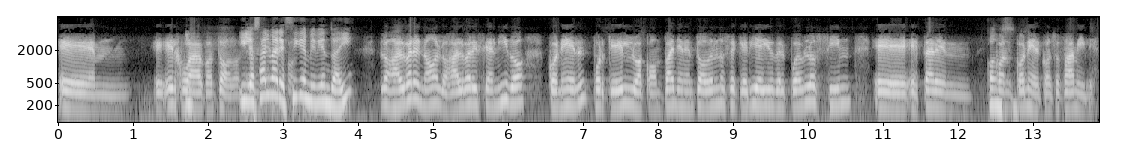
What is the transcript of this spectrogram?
eh, él jugaba con todos. ¿Y los Álvarez siguen viviendo ahí? Los Álvarez no, los Álvarez se han ido con él porque él lo acompañan en todo. Él no se quería ir del pueblo sin eh, estar en, con, él, con su familia.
